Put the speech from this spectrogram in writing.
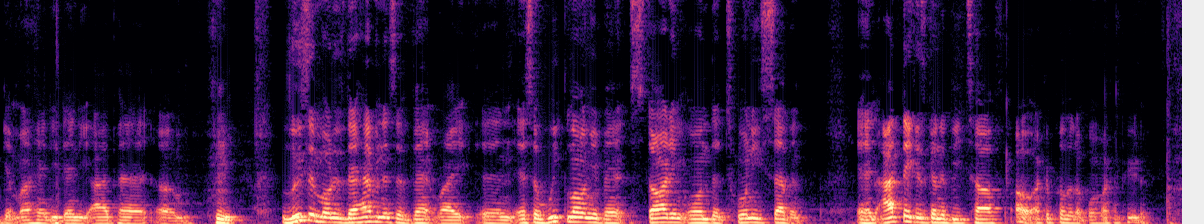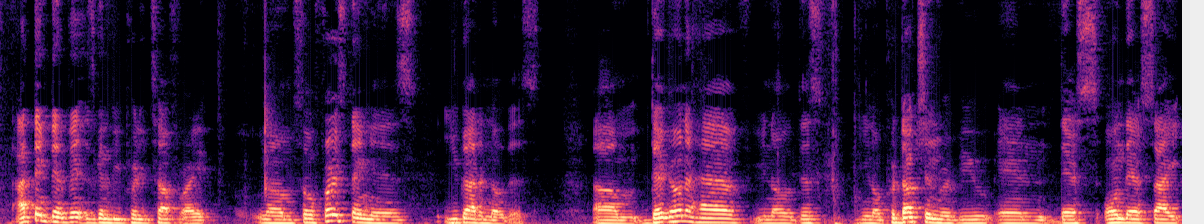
get my handy dandy iPad. Um, Lucid Motors, they're having this event, right? And it's a week long event starting on the 27th. And I think it's going to be tough. Oh, I can pull it up on my computer. I think the event is going to be pretty tough, right? Um, so, first thing is, you got to know this. Um, they're gonna have you know this you know production review in their on their site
